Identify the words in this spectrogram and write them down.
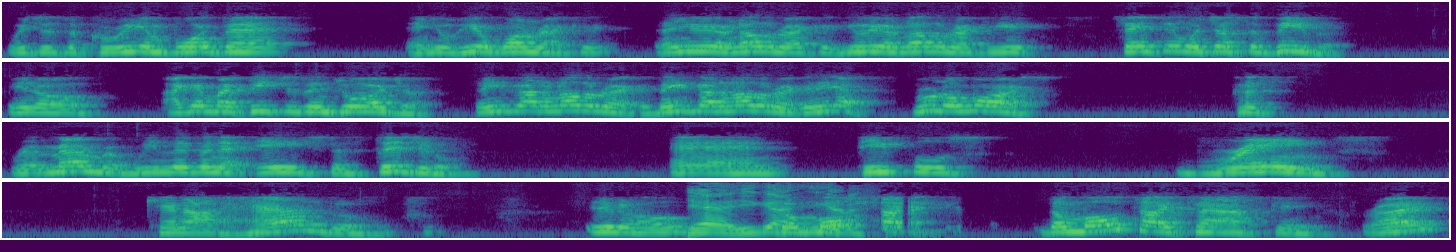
which is the Korean boy band, and you'll hear one record, then you hear another record, you hear another record. You, same thing with Justin Bieber. You know, I get my peaches in Georgia. Then he's got another record. Then he's got another record. Yeah, Bruno Mars. Because remember, we live in an age that's digital, and people's brains cannot handle, you know, yeah, you got, the, you multi, gotta... the multitasking, right?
